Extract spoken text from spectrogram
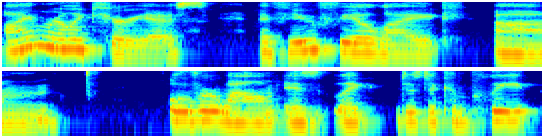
I'm really curious if you feel like um, overwhelm is like just a complete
